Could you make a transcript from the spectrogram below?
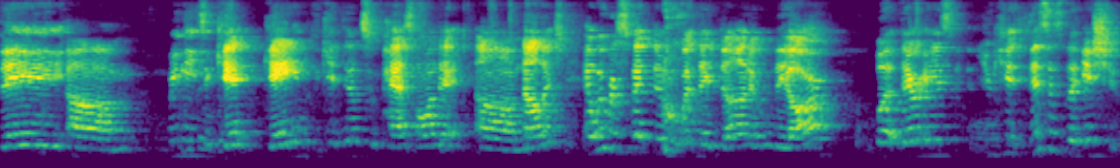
they, um, we need to get gain, get them to pass on that um, knowledge, and we respect them for what they've done and who they are. But there is, you can. This is the issue.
